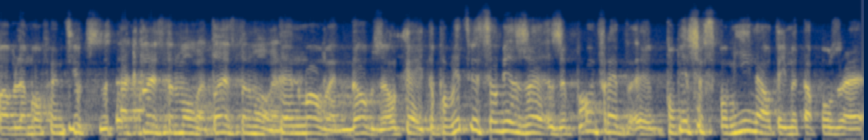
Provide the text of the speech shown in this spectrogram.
Pawle, moment już? Że... Tak, to jest ten moment, to jest ten moment. Ten moment, dobrze, okej. Okay. To powiedzmy sobie, że, że Pomfret e, po pierwsze wspomina o tej metaforze,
